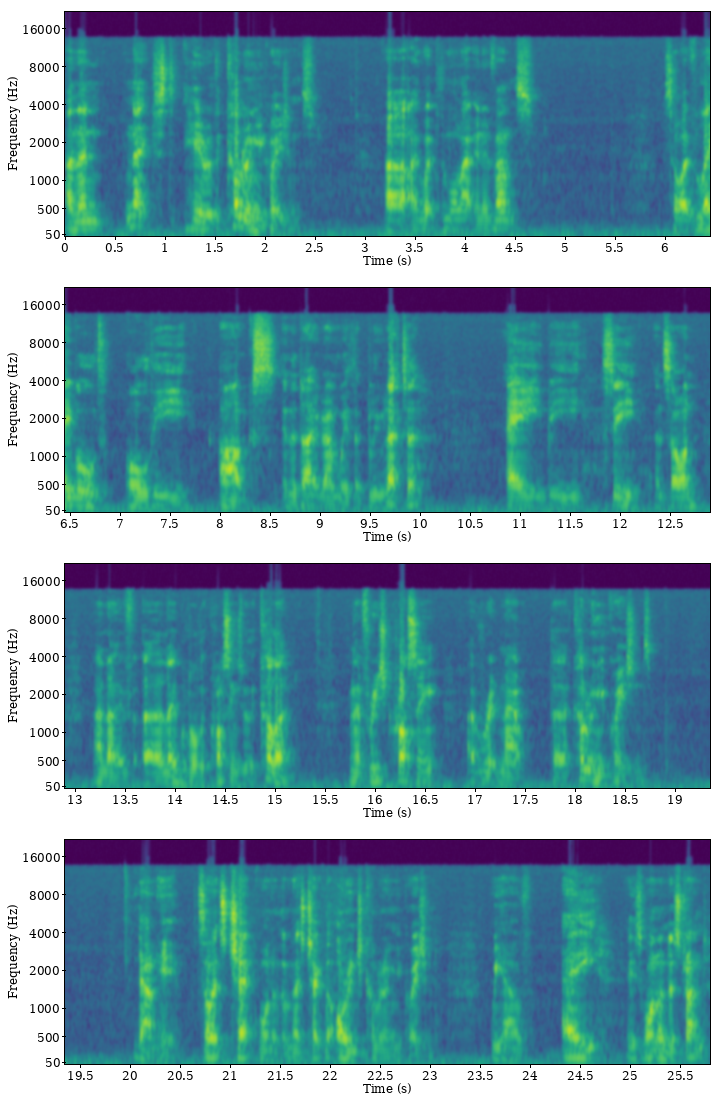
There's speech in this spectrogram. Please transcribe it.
And then next, here are the colouring equations. Uh, I worked them all out in advance. So I've labelled all the arcs in the diagram with a blue letter, A, B, C, and so on, and I've uh, labelled all the crossings with a colour, and then for each crossing I've written out the colouring equations down here. So let's check one of them. Let's check the orange colouring equation. We have A is one understrand,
